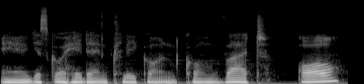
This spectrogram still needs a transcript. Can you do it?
And just go ahead and click on convert all.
